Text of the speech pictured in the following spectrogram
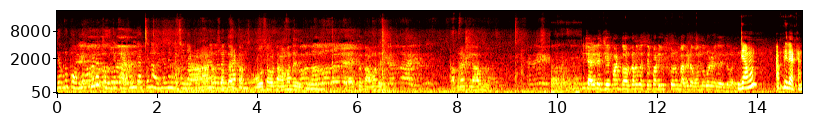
এতে কোনো প্রবলেম হবে না তো? যে কার্টুন যাচ্ছে না ওই জন্যই বলছি ওটা আমাদের দায়িত্ব তো আমাদের। আপনারই লাভ হলো চাইলে যে পার্ট দরকার হবে সে পার্ট ইউজ করুন বাকিটা বন্ধ করে রেখে দিতে পারবেন যেমন আপনি দেখান।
